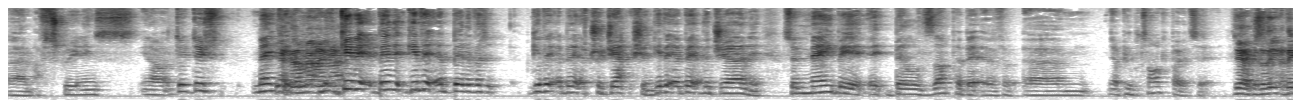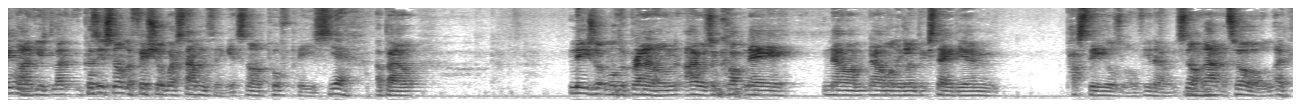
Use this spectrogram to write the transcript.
um, have screenings. You know, do do make it I'm- I- I- give it a bit give it a bit of a give it a bit of trajection give it a bit of a journey so maybe it, it builds up a bit of um, you know people talk about it Yeah, because I think I think like you like because it's not an official West Ham thing. It's not a puff piece. Yeah. About knees up, Mother Brown. I was a Cockney. Now I'm now I'm on the Olympic Stadium. Past the Eels, love. You know, it's Mm. not that at all. Like,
